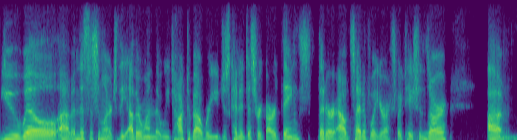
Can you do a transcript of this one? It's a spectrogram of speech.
you will, um, and this is similar to the other one that we talked about, where you just kind of disregard things that are outside of what your expectations are. Um,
